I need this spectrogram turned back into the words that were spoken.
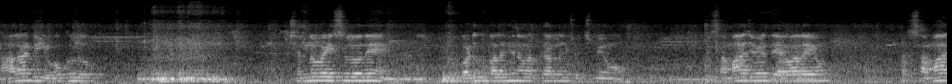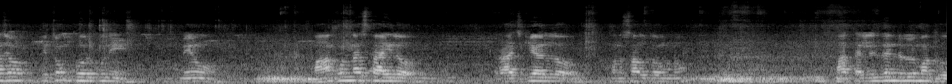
నాలాంటి యువకులు చిన్న వయసులోనే బడుగు బలహీన వర్గాల నుంచి వచ్చి మేము సమాజమే దేవాలయం సమాజం హితం కోరుకుని మేము మాకున్న స్థాయిలో రాజకీయాల్లో కొనసాగుతూ ఉన్నాం. మా తల్లిదండ్రులు మాకు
